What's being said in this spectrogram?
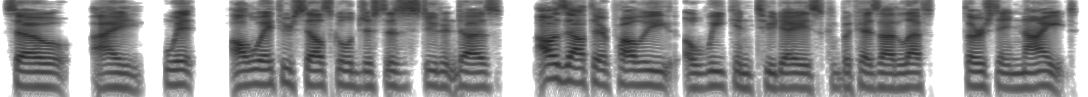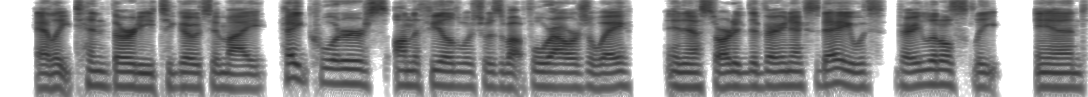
So I went all the way through sales school just as a student does. I was out there probably a week and two days because I left Thursday night at like 1030 to go to my headquarters on the field, which was about four hours away. And I started the very next day with very little sleep. And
